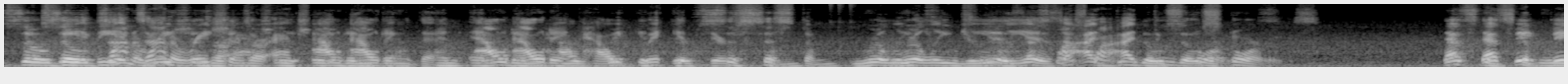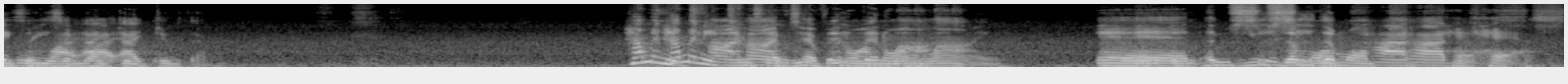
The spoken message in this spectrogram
So, so the, exonerations, are actually, outing, outing them, and, outing, outing how, how wicked, wicked their system, system really, really truly is. is. That's, That's why, I do those stories. stories. That's, That's the, big, big reason why I do them. How many, how many times, times have we been, been online, and, and you, see them on podcasts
